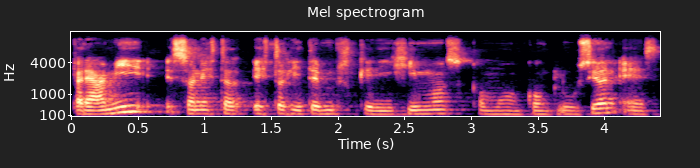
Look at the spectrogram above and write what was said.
para mí son estos, estos ítems que dijimos como conclusión, es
